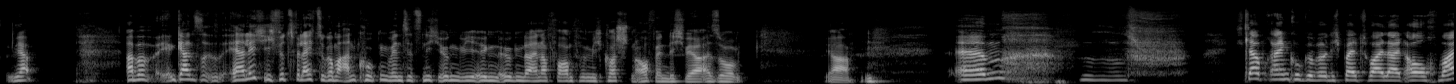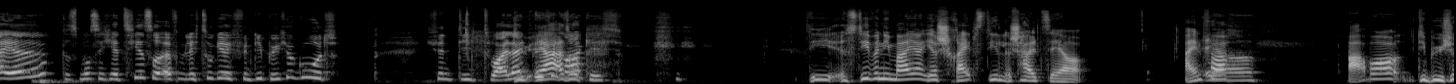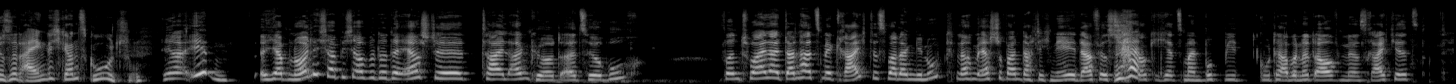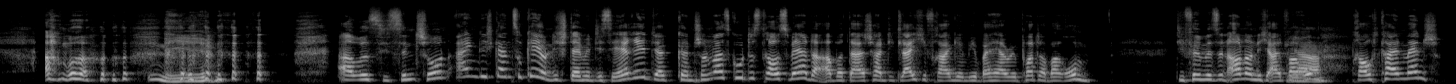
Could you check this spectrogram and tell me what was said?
Ja. Aber ganz ehrlich, ich würde es vielleicht sogar mal angucken, wenn es jetzt nicht irgendwie in irgendeiner Form für mich kostenaufwendig wäre. Also, ja. Ähm. Ich glaube, reingucke würde ich bei Twilight auch, weil, das muss ich jetzt hier so öffentlich zugeben, ich finde die Bücher gut. Ich finde die Twilight-Bücher Ja, also- mag ich. Die Stephanie Meyer, ihr Schreibstil ist halt sehr einfach, Ja, aber die Bücher sind eigentlich ganz gut. ja eben. Ich habe neulich, habe ich auch wieder der erste Teil angehört als Hörbuch von Twilight. Dann hat's mir gereicht, das war dann genug. Nach dem ersten Band dachte ich, nee, dafür stocke ich jetzt mein Bookbeat gut aber nicht auf, ne, das reicht jetzt. Aber Nee. Aber sie sind schon eigentlich ganz okay. Und ich stelle mir die Serie, da könnte schon was Gutes draus werden. Aber da ist halt die gleiche Frage wie bei Harry Potter. Warum? Die Filme sind auch noch nicht alt. Warum? Ja. Braucht kein Mensch.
